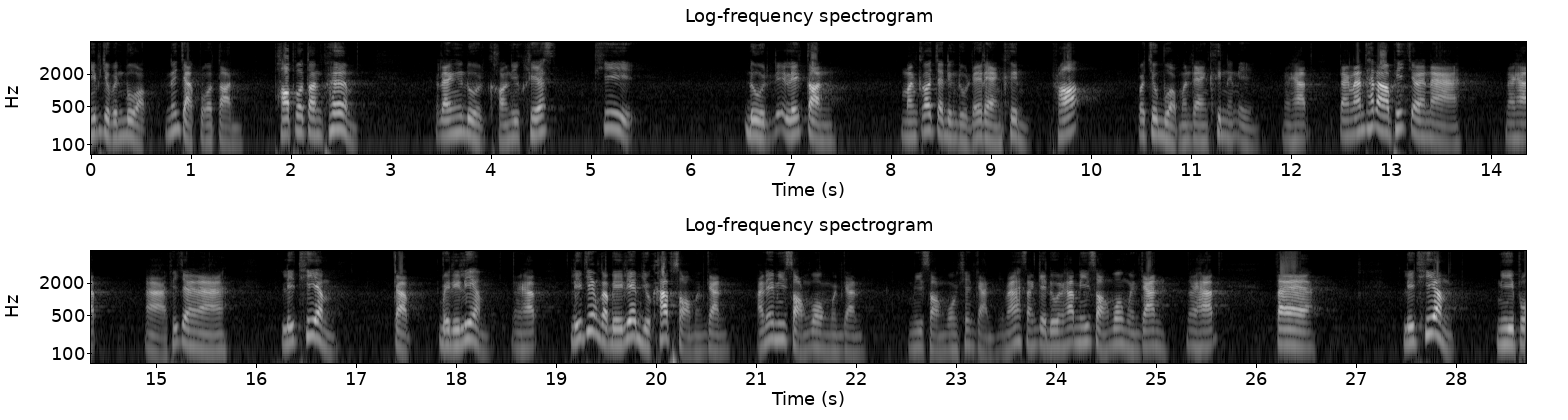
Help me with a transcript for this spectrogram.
มีประจุเป็นบวก เนื่องจากโปรตอน พอโปรตอนเพิ่ม แรงดึงดูดของนิวเคลียสที่ดูดอิเล็กตรอน มันก็จะดึงดูดได้แรงขึ้น เพราะประจุบวกมันแรงขึ้นนั่นเองนะครับ ดังนั้นถ้าเราพิจารณานะครับอ่าพิจารณาลิเธียม กับเบริเลียมนะครับลิเธียมกับเบริเลียมอยู่คาบ2เหมือนกัน อันนี้มี 2 วงเหมือนกัน มี 2 วงเช่นกันเห็นไหมสังเกตดูนะครับมี 2 วงเหมือนกันนะครับ แต่ลิเธียมมีโปร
